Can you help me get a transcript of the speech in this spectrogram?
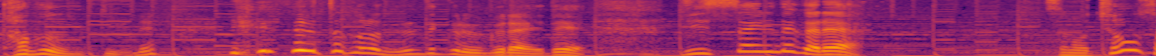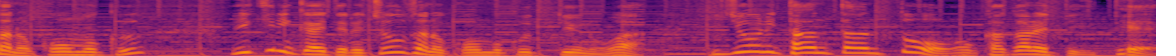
多分っていうね。いうところで出てくるぐらいで実際にだからその調査の項目ウィキに書いてる調査の項目っていうのは非常に淡々と書かれていて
